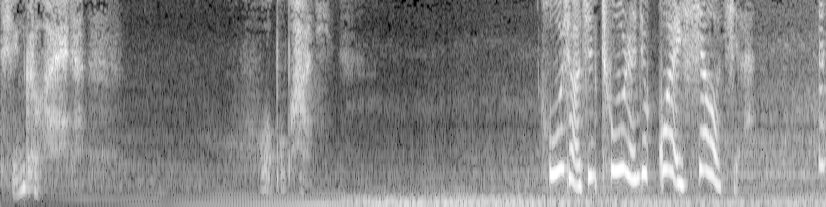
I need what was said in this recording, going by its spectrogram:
挺可爱的。我不怕你。”胡小军突然就怪笑起来：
